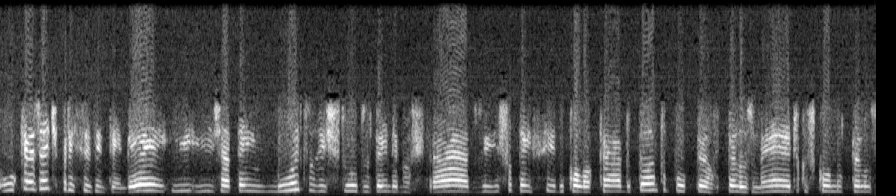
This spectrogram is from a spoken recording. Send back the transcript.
o que a gente precisa entender, e, e, já tem muitos estudos bem demonstrados, e isso tem sido colocado tanto por, pelos médicos como pelos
